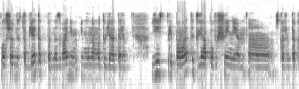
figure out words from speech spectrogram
волшебных таблеток под названием иммуномодуляторы. Есть препараты для повышения, а, скажем так,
